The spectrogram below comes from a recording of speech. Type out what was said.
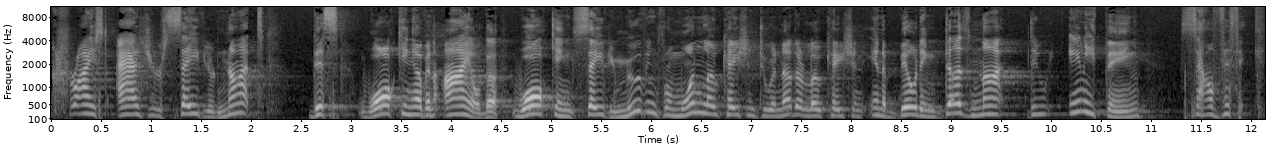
Christ as your Savior, not this walking of an aisle, the walking Savior. Moving from one location to another location in a building does not do anything salvific.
